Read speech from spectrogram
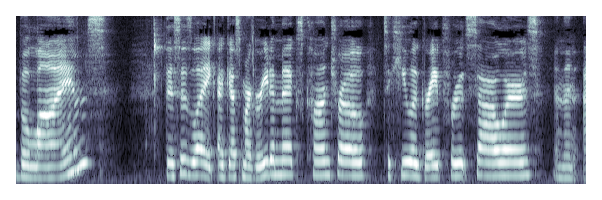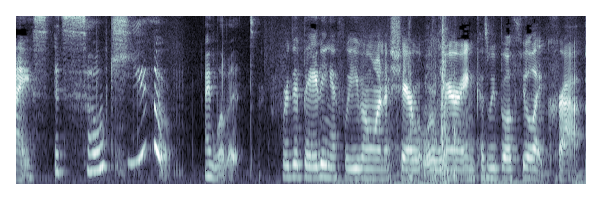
The limes. This is like I guess margarita mix, Cointreau, tequila grapefruit sours, and then ice. It's so cute. I love it. We're debating if we even want to share what we're wearing because we both feel like crap.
